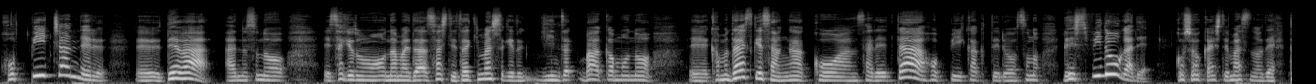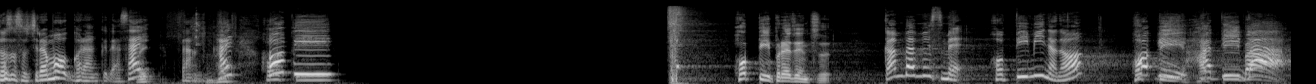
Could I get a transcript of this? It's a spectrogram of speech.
ホッピーチャンネル、えーでは、あの、その、えー先ほどもお名前出させていただきましたけど、銀座バーカモの、えー、鴨大輔さんが考案されたホッピーカクテルを、そのレシピ動画でご紹介してますので、どうぞそちらもご覧ください。はい。はい、ホッピー。ホッピープレゼンツ。看板娘、ホッピーミーナの、ホッピーハッピーバー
